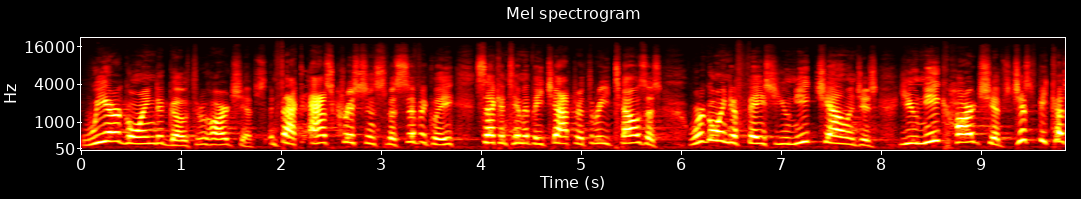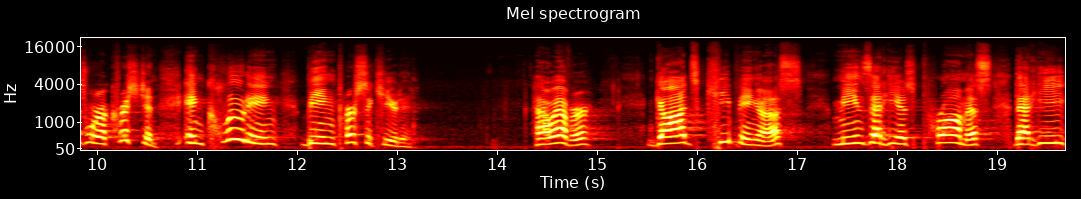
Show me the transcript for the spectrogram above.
we are going to go through hardships. In fact, as Christians specifically, 2 Timothy chapter 3 tells us we're going to face unique challenges, unique hardships just because we're a Christian, including being persecuted. However, God's keeping us means that he has promised that he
